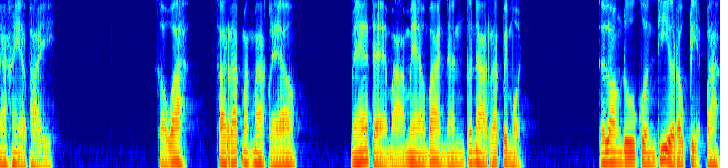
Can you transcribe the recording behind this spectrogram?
น่าให้อภัย เขาว่าถ้ารักมากๆแล้ว แม้แต่หมาแมวบ้านนั้นก็น่ารักไปหมด แต่ลองดูคนที่เราเกลียดบ้าง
